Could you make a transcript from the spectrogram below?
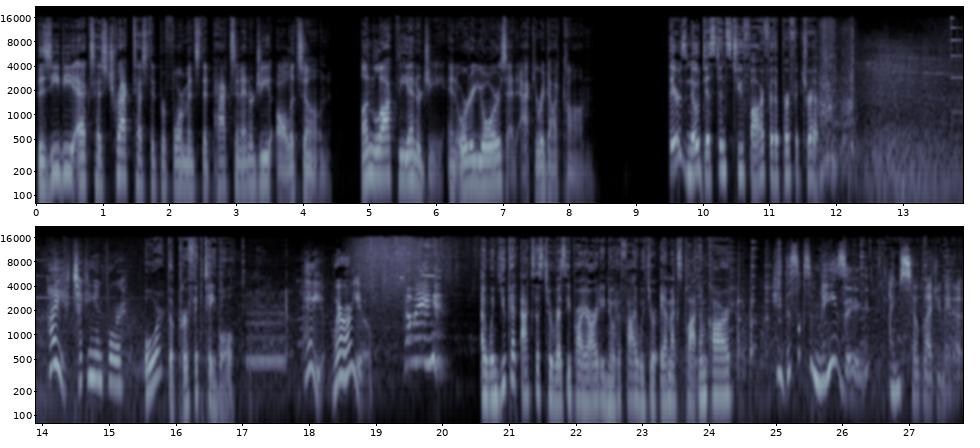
the ZDX has track tested performance that packs an energy all its own. Unlock the energy and order yours at Acura.com. There's no distance too far for the perfect trip. Hi, checking in for. Or the perfect table. Hey, where are you? Coming! And when you get access to Resy Priority Notify with your Amex Platinum card. Hey, this looks amazing! I'm so glad you made it.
